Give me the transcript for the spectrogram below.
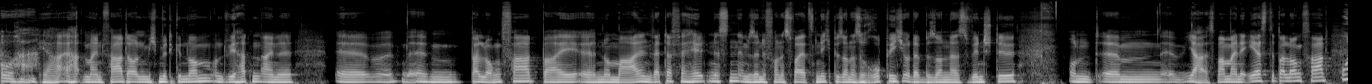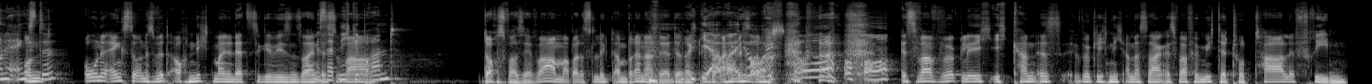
Oha. Ja, er hat meinen Vater und mich mitgenommen und wir hatten eine äh, ähm, Ballonfahrt bei äh, normalen Wetterverhältnissen, im Sinne von, es war jetzt nicht besonders ruppig oder besonders windstill. Und ähm, äh, ja, es war meine erste Ballonfahrt. Ohne Ängste? Und ohne Ängste und es wird auch nicht meine letzte gewesen sein. Es, hat nicht war, gebrannt? Doch, es war sehr warm, aber das liegt am Brenner, der direkt Ja, über einem ist. oh. es war wirklich, ich kann es wirklich nicht anders sagen, es war für mich der totale Frieden.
